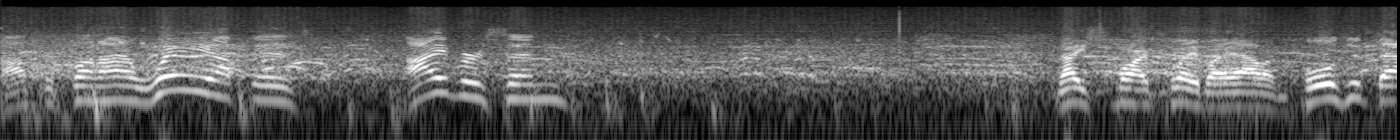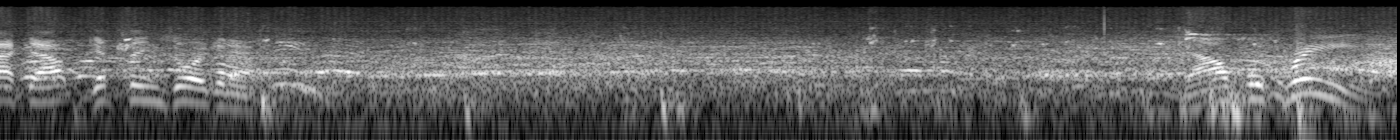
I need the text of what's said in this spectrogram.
Off the front iron. Way up is Iverson. Nice smart play by Allen. Pulls it back out, get things organized. Now for three.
